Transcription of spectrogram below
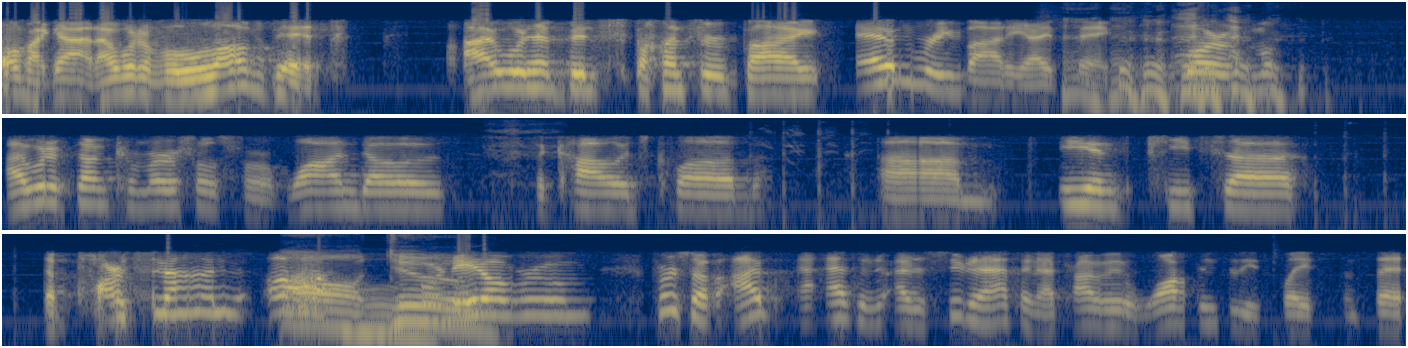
Oh my God, I would have loved it. I would have been sponsored by everybody. I think, or I would have done commercials for Wando's, the College Club, um, Ian's Pizza, the Parthenon. Oh, Oh, dude. Tornado Room. First off, I as a, as a student athlete, I probably walked into these places and said,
